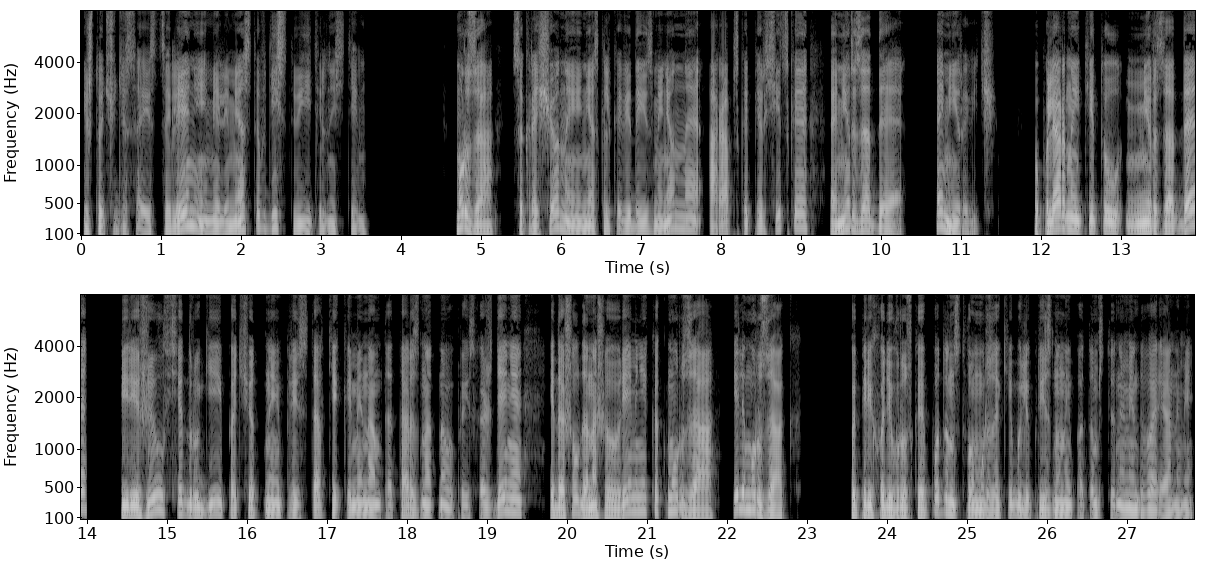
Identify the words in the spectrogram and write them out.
и что чудеса исцеления имели место в действительности. Мурза, сокращенное и несколько видоизмененное арабско-персидское Эмирзаде, Эмирович. Популярный титул Мирзаде пережил все другие почетные приставки к именам татар знатного происхождения и дошел до нашего времени как Мурза или Мурзак. По переходе в русское подданство мурзаки были признаны потомственными дворянами.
